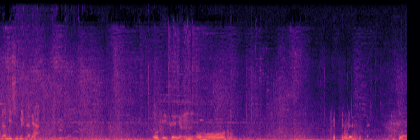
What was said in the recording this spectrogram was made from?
เรื่องมีชีวิตอันเนี้ยโอ้ผีเสื้อยังโอ้โหห่วย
